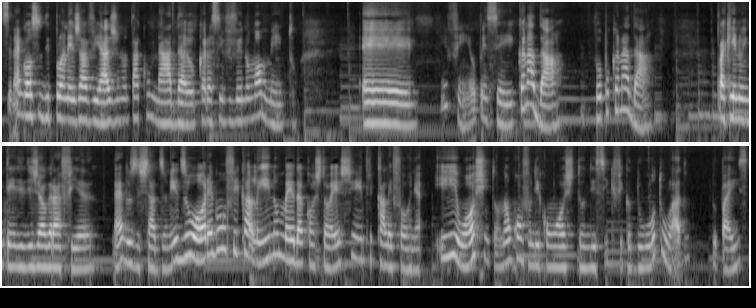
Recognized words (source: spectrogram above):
Esse negócio de planejar a viagem não tá com nada, eu quero, assim, viver no momento. É... Enfim, eu pensei, Canadá, vou pro Canadá. Para quem não entende de geografia, né, dos Estados Unidos, o Oregon fica ali no meio da costa oeste, entre Califórnia e Washington, não confundir com Washington DC, que fica do outro lado do país.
